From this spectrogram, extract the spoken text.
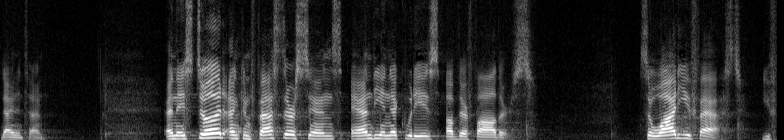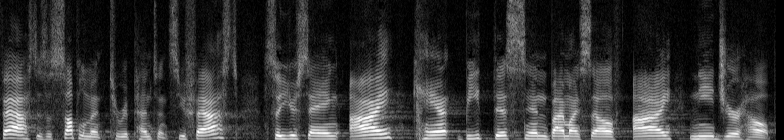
9 and 10. And they stood and confessed their sins and the iniquities of their fathers. So, why do you fast? You fast as a supplement to repentance. You fast so you're saying, I can't beat this sin by myself. I need your help.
